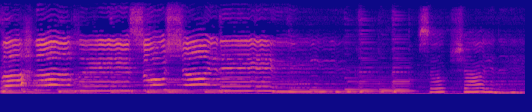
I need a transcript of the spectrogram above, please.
Love, lovely, so shiny. So shiny.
